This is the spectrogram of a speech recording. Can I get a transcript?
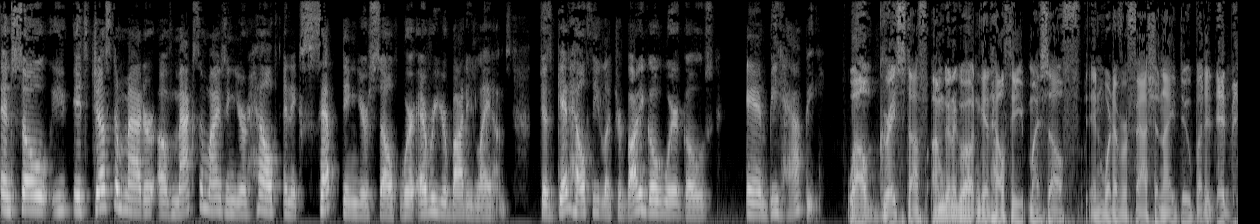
And so it's just a matter of maximizing your health and accepting yourself wherever your body lands. Just get healthy, let your body go where it goes, and be happy. Well, great stuff. I'm going to go out and get healthy myself in whatever fashion I do, but it, it, it,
